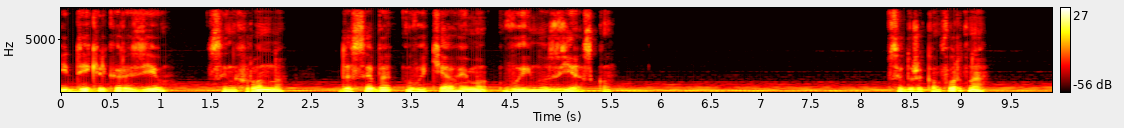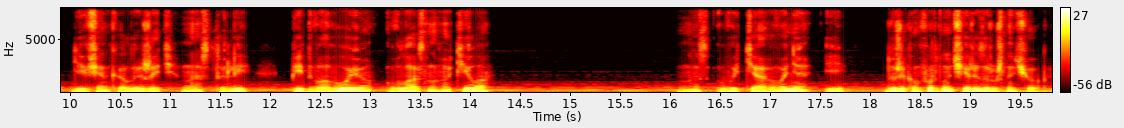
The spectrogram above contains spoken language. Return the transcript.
і декілька разів синхронно до себе витягуємо вийну зв'язку. Все дуже комфортно. Дівчинка лежить на столі під вагою власного тіла. У нас витягування і дуже комфортно через рушничок.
